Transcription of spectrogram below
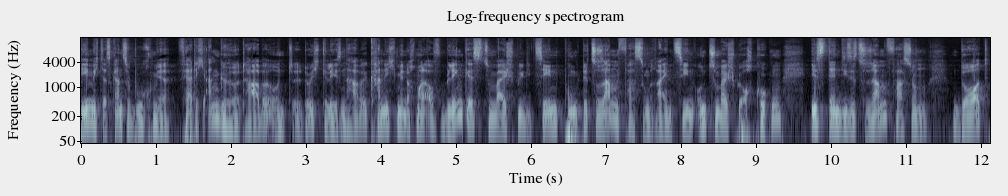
Nachdem ich das ganze Buch mir fertig angehört habe und äh, durchgelesen habe, kann ich mir nochmal auf Blinkist zum Beispiel die 10 Punkte Zusammenfassung reinziehen und zum Beispiel auch gucken, ist denn diese Zusammenfassung dort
